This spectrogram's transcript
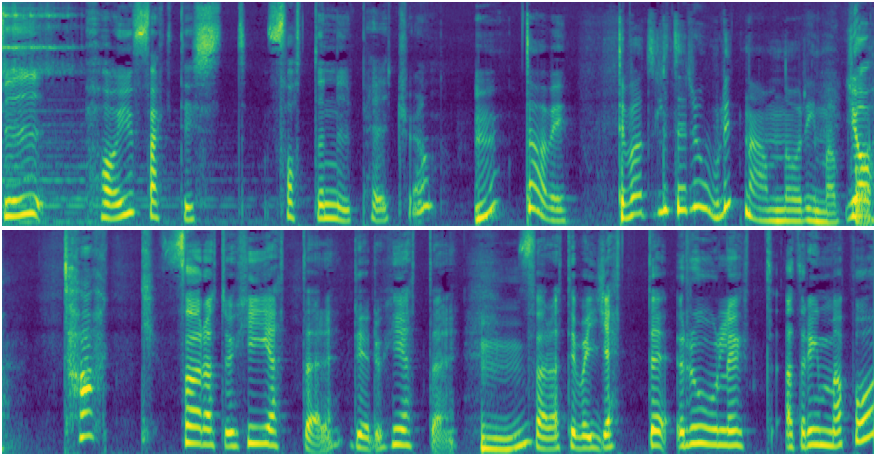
Vi har ju faktiskt fått en ny Patreon. Mm, det har vi. Det var ett lite roligt namn att rimma på. Ja, tack för att du heter det du heter. Mm. För att det var jätteroligt att rimma på.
